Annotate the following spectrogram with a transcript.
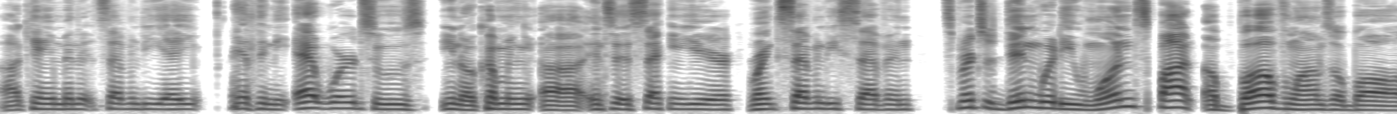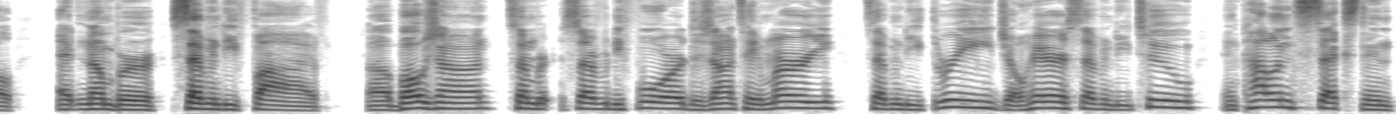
uh, came in at 78. Anthony Edwards, who's you know coming uh, into his second year, ranked 77. Spencer Dinwiddie one spot above Lonzo Ball at number 75. Uh, Bojan 74, Dejounte Murray 73, Joe Harris 72, and Collin Sexton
